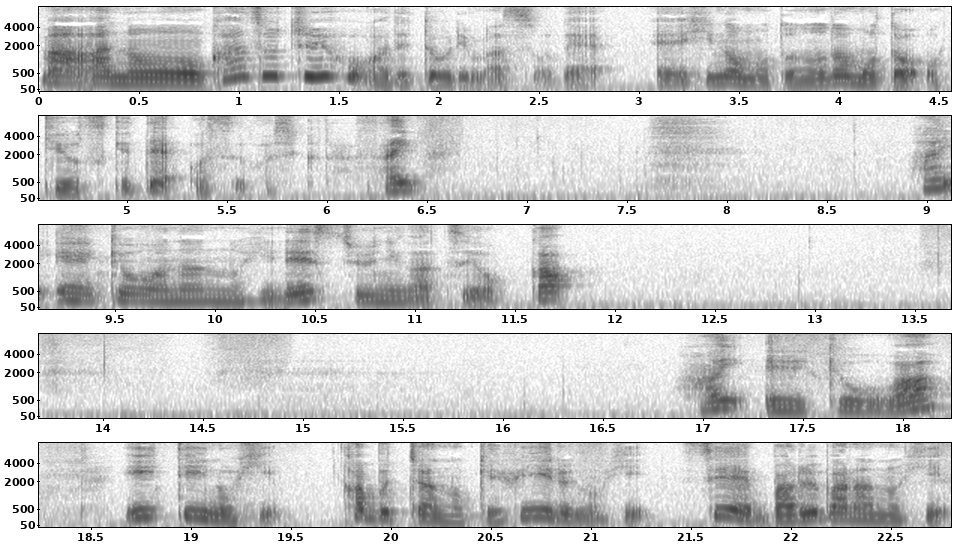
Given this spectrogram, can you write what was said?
まあ、あの、乾燥注意報が出ておりますので、えー火の元、喉元お気をつけてお過ごしください。はい、えー今日は何の日です ?12 月4日。はい、えー今日は ET の日、カブちゃんのケフィールの日、聖バルバラの日、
